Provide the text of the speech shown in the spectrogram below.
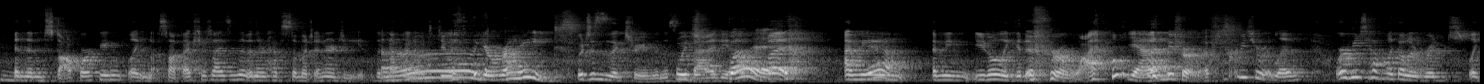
Hmm. and then stop working, like not stop exercising them, and they're gonna have so much energy they're not gonna know what to do with Oh, it. you're right. Which is extreme, and this Which- is a bad idea. but- I mean, Yeah. I mean, you'd only get it for a while. Yeah, that'd be short lived. It'd be short lived. Or if you just have like on a ridge, like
